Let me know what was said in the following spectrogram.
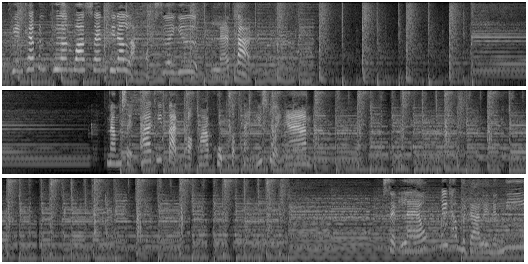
ๆเพียงแค่เพื่อนๆวาดเส้นที่ด้านหลังของเสื้อยืดและตัดนำเศษผ้าที่ตัดออกมาผูกตกแต่งให้สวยงาม เสร็จแล้วไม่ธรรมดาเลยนะนี่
